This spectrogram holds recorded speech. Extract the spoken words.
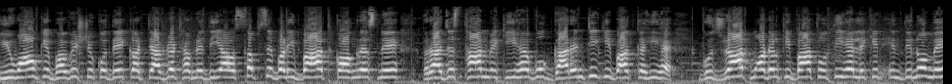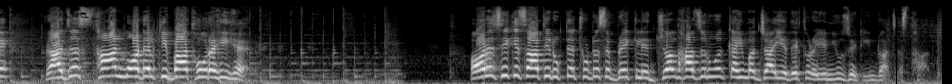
युवाओं के भविष्य को देखकर टैबलेट हमने दिया और सबसे बड़ी बात कांग्रेस ने राजस्थान में की है। वो गारंटी की बात कही है। गुजरात मॉडल की बात होती है, लेकिन इन दिनों में राजस्थान मॉडल की बात हो रही है। और इसी के साथ ही रुकते छोटे से ब्रेक के लिए। जल्द हाजिर हुए कहीं मत जाइए। देखते रहिए न्यूज़ एटीन राजस्थान।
